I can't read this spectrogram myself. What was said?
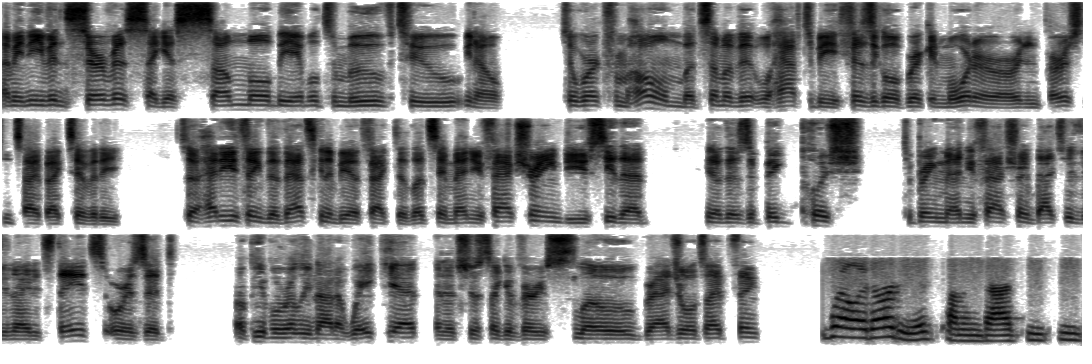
I mean, even service, I guess some will be able to move to, you know, to work from home, but some of it will have to be physical brick and mortar or in person type activity. So how do you think that that's going to be affected? Let's say manufacturing. Do you see that, you know, there's a big push to bring manufacturing back to the United States, or is it are people really not awake yet, and it's just like a very slow, gradual type thing? Well, it already is coming back. You, you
